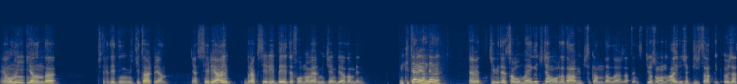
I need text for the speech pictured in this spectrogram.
E, onun yanında işte dediğin Mkhitaryan. Ya Serie A'yı bırak Serie B'de forma vermeyeceğim bir adam benim. Mkhitaryan değil mi? Evet ki bir de savunmaya geçeceğim. Orada daha büyük skandal var zaten. İstiyorsan onu ayrıca bir saatlik özel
